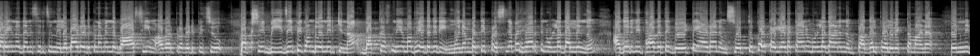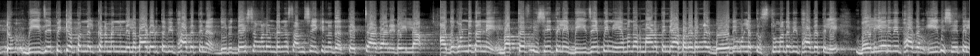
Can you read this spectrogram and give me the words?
പറയുന്നതനുസരിച്ച് നിലപാടെടുക്കണമെന്ന വാശിയും അവർ പ്രകടിപ്പിച്ചു. പക്ഷേ ബി ജെ പി കൊണ്ടുവന്നിരിക്കുന്ന വക്കഫ് നിയമ ഭേദഗതി മുനമ്പത്തെ പ്രശ്ന പരിഹാരത്തിനുള്ളതല്ലെന്നും അതൊരു വിഭാഗത്തെ വേട്ടയാടാനും സ്വത്തുക്കൾ കൈയടക്കാനുമുള്ളതാണെന്നും പകൽ പോലെ വ്യക്തമാണ്. എന്നിട്ടും ബി ജെ പിക്കൊപ്പം നിൽക്കണമെന്ന നിലപാടെടുത്ത വിഭാഗത്തിന് ദുരുദ്ദേശങ്ങളുണ്ടെന്ന് സംശയിക്കുന്നത് തെറ്റാകാനിടയില്ല. അതുകൊണ്ട് തന്നെ വക്കഫ് വിഷയത്തിലെ ബി ജെ പി നിയമനിർമ്മാണത്തിന്റെ അപകടങ്ങൾ ബോധ്യമുള്ള ക്രിസ്തുമത വിഭാഗത്തിലെ വലിയൊരു വിഭാഗം ഈ വിഷയത്തിൽ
